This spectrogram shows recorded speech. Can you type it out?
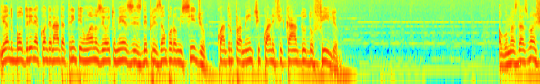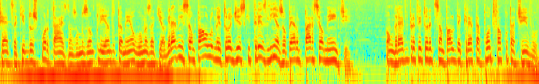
Leandro Boldrini é condenado a 31 anos e 8 meses de prisão por homicídio quadruplamente qualificado do filho. Algumas das manchetes aqui dos portais, nós vamos ampliando também algumas aqui. Ó. Greve em São Paulo, o metrô diz que três linhas operam parcialmente. Com greve, Prefeitura de São Paulo decreta ponto facultativo.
